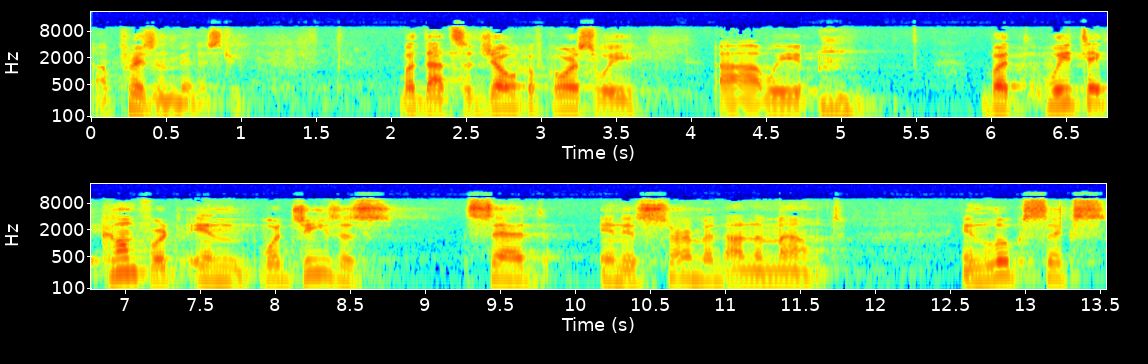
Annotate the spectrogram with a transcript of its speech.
a prison ministry. But that's a joke, of course. We, uh, we, but we take comfort in what Jesus said in his Sermon on the Mount. In Luke 6,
